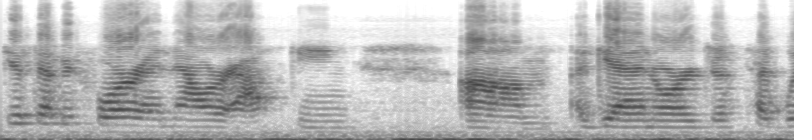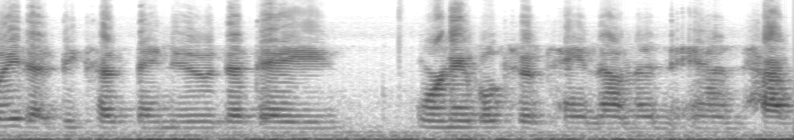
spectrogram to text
get them before, and now are asking um, again, or just had waited because they knew that they weren't able to obtain them and, and have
